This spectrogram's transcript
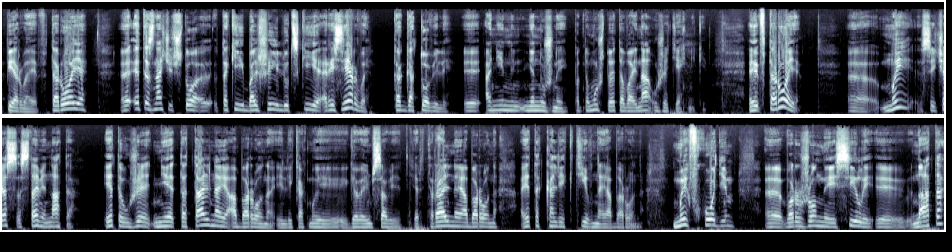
первое. Второе, это значит, что такие большие людские резервы, как готовили Э, они не нужны, потому что это война уже техники. И второе, э, мы сейчас в составе НАТО. Это уже не тотальная оборона, или, как мы говорим территориальная оборона, а это коллективная оборона. Мы входим э, в вооруженные силы НАТО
